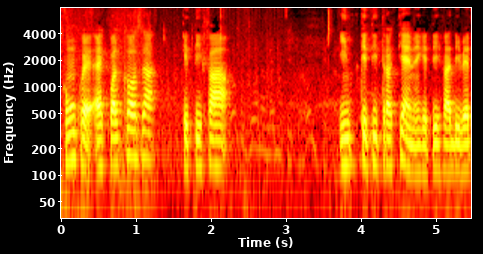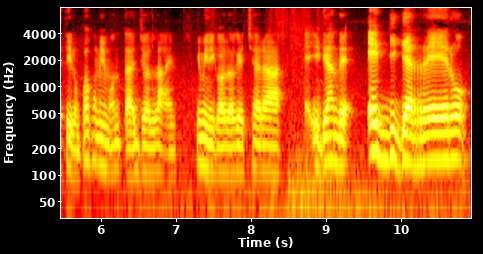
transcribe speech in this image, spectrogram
Comunque è qualcosa che ti fa in- che ti trattiene, che ti fa divertire, un po' come i montaggi online. Io mi ricordo che c'era eh, il grande Eddie Guerrero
